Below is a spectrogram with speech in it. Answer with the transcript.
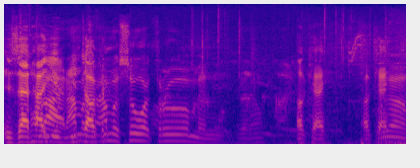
is that how you, right, you I'm, talk? gonna sort through them and you know. okay. Okay.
